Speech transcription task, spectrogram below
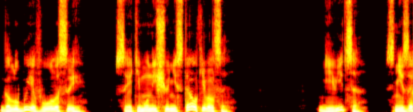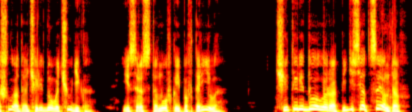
голубые волосы, с этим он еще не сталкивался. Девица снизошла до очередного чудика и с расстановкой повторила «Четыре доллара пятьдесят центов!»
